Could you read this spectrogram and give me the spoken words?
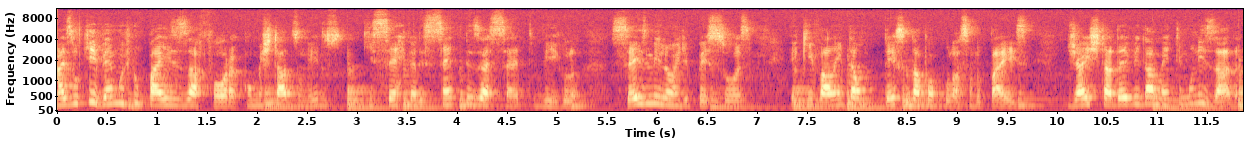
Mas o que vemos no países afora, como Estados Unidos, que cerca de 117,6 milhões de pessoas, equivalente a um terço da população do país, já está devidamente imunizada,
